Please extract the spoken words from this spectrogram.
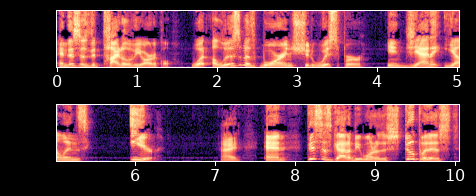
And this is the title of the article What Elizabeth Warren Should Whisper in Janet Yellen's Ear. Right? And this has got to be one of the stupidest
